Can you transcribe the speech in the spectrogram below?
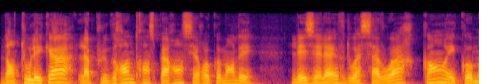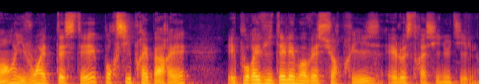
Dans tous les cas, la plus grande transparence est recommandée. Les élèves doivent savoir quand et comment ils vont être testés pour s'y préparer et pour éviter les mauvaises surprises et le stress inutile.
